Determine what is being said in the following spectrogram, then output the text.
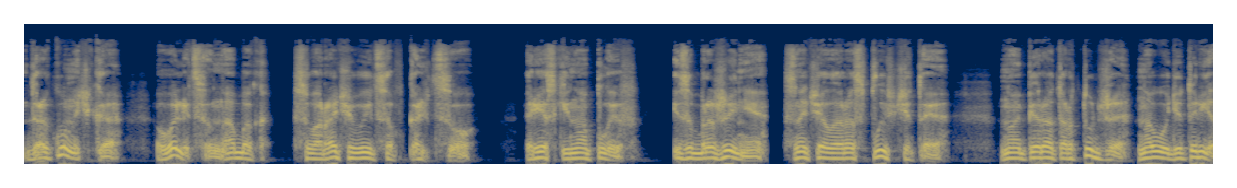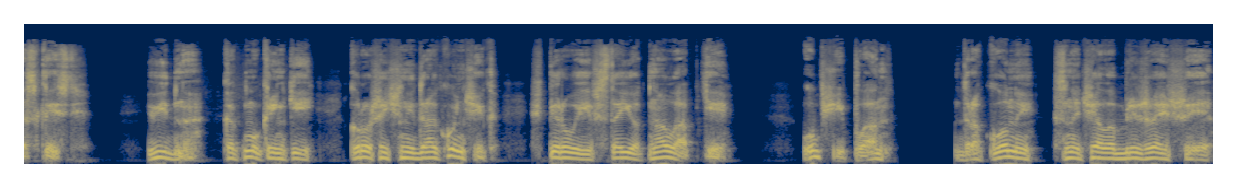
Драконочка валится на бок, сворачивается в кольцо. Резкий наплыв. Изображение сначала расплывчатое, но оператор тут же наводит резкость. Видно, как мокренький крошечный дракончик впервые встает на лапки. Общий план. Драконы, сначала ближайшие,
